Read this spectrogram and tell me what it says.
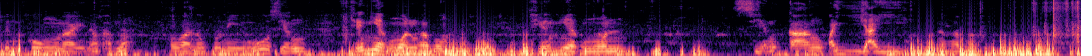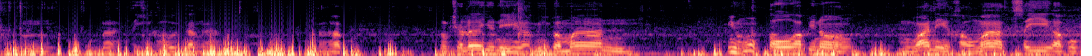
ขึ้นกรงเลยนะครับเนาะเพราะว่านกตัวนี้โอ้เสียงเสียงเหียกมวนครับผม เสียงเหียกมวนเสียงกลางไปใหญ่นะครับอืมมาตีเขาอีกตั้งหากนะครับนกเชลเลอร์อยู่นี่ก็มีประมาณมีหกโตครับพี่น้องหมู่ว่านี่เขามาซีครับผม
